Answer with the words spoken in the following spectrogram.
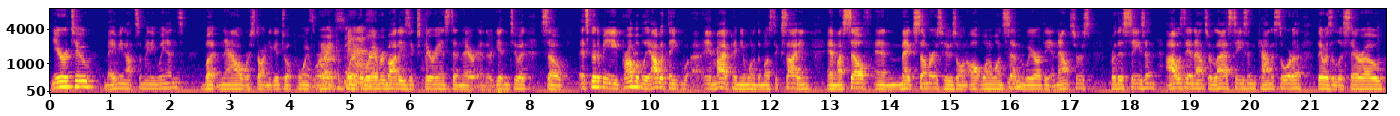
year or two, maybe not so many wins. But now we're starting to get to a point where, where, where everybody's experienced and they're and they're getting to it. So it's going to be probably, I would think, in my opinion, one of the most exciting. And myself and Meg Summers, who's on Alt 1017, we are the announcers for this season. I was the announcer last season, kind of, sort of. There was a Lucero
